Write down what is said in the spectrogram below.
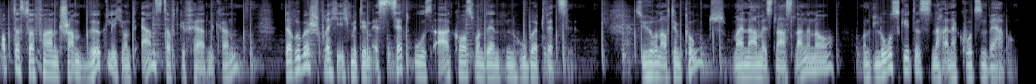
ob das Verfahren Trump wirklich und ernsthaft gefährden kann, darüber spreche ich mit dem SZ-USA-Korrespondenten Hubert Wetzel. Sie hören auf den Punkt. Mein Name ist Lars Langenau und los geht es nach einer kurzen Werbung.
